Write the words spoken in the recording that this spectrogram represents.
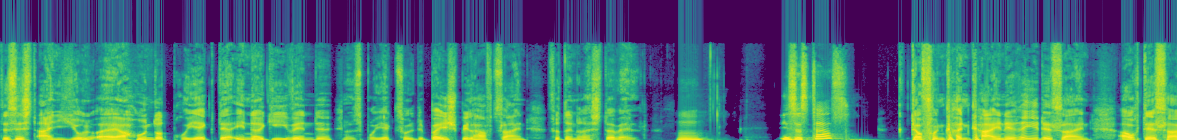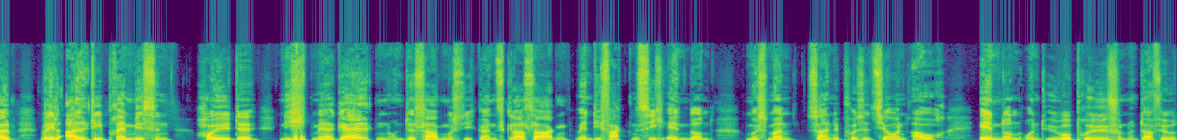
das ist ein äh, Jahrhundertprojekt der Energiewende. Das Projekt sollte beispielhaft sein für den Rest der Welt. Mhm. Ist es das? Davon kann keine Rede sein. Auch deshalb, weil all die Prämissen heute nicht mehr gelten. Und deshalb muss ich ganz klar sagen, wenn die Fakten sich ändern, muss man seine Position auch ändern und überprüfen. Und dafür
